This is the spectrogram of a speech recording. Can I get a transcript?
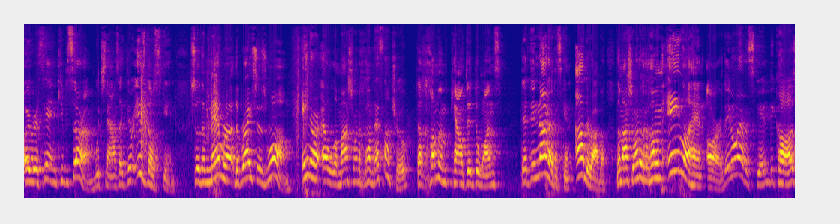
Oyresin Kibsaram, which sounds like there is no skin. So the Memra, the Brisa is wrong. Einar El Lamash That's not true. The Chachamim counted the ones that did not have a skin. Adarabba. Lamashimanu chachamim ein lahen ar. They don't have a skin because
